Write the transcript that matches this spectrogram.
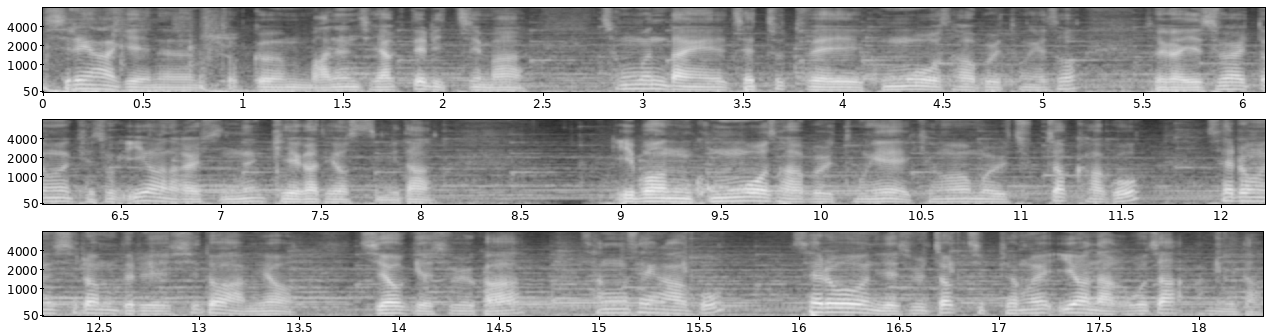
실행하기에는 조금 많은 제약들이 있지만 청문당의 Z2A 공모호 사업을 통해서 저희가 예술 활동을 계속 이어나갈 수 있는 기회가 되었습니다. 이번 공모호 사업을 통해 경험을 축적하고 새로운 실험들을 시도하며 지역 예술가 상생하고 새로운 예술적 지평을 이어나가고자 합니다.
